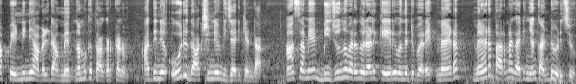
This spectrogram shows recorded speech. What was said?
ആ പെണ്ണിനെ അവളുടെ അമ്മയും നമുക്ക് തകർക്കണം? അതിന് ഒരു ദാക്ഷിണ്യവും വിചാരിക്കണ്ട. ആ സമയം ബിജു എന്ന് പറയുന്ന ഒരാൾ കയറി വന്നിട്ട് പറയും മാഡം മാഡം പറഞ്ഞ കാര്യം ഞാൻ കണ്ടുപിടിച്ചു.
